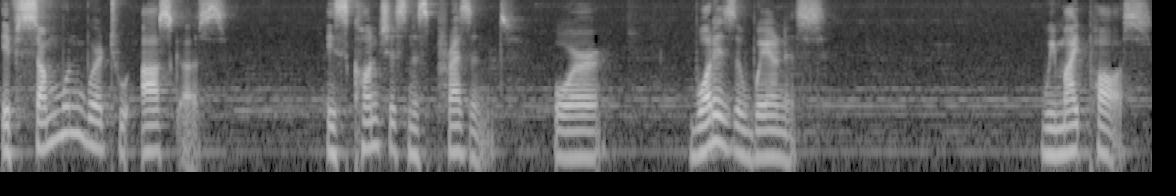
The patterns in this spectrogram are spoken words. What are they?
if someone were to ask us, is consciousness present? Or what is awareness? We might pause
